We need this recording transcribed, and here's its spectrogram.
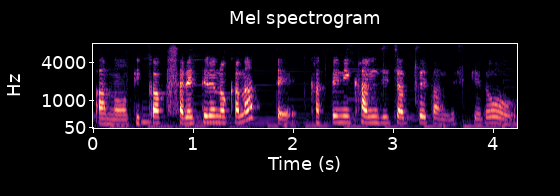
あのピックアップされてるのかなって勝手に感じちゃってたんですけど、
